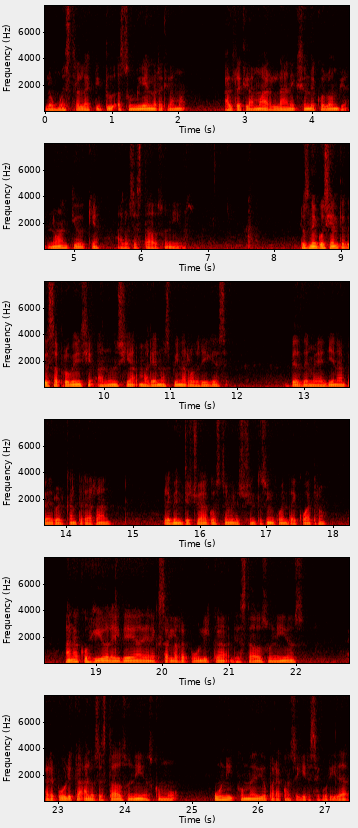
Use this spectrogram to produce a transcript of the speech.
lo muestra la actitud asumida en la al reclamar la anexión de Colombia, no Antioquia, a los Estados Unidos. Los negociantes de esta provincia, anuncia Mariano Espina Rodríguez desde Medellín a Pedro Alcántara Herrán, el 28 de agosto de 1854, han acogido la idea de anexar la República de Estados Unidos, la República a los Estados Unidos como único medio para conseguir seguridad.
